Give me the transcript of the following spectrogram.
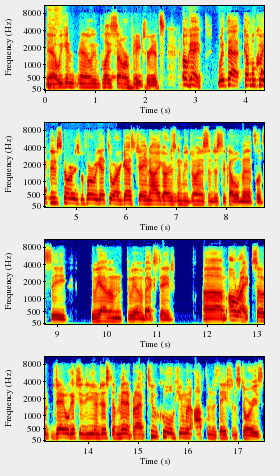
Yeah, we can you know, we can play Summer Patriots. Okay, with that, couple quick news stories before we get to our guest. Jay Nygaard is going to be joining us in just a couple minutes. Let's see, do we have him? Do we have him backstage? Um, all right, so Jay, we'll get you to you in just a minute, but I have two cool human optimization stories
